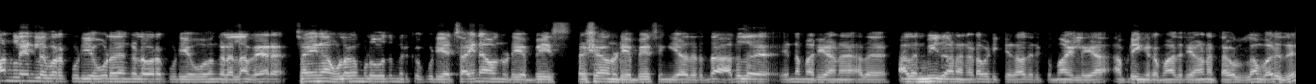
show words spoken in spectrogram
ஆன்லைன்ல வரக்கூடிய ஊடகங்கள்ல வரக்கூடிய ஊகங்கள் எல்லாம் வேற. சைனா உலகம் முழுவதும் இருக்கக்கூடிய சைனாவினுடைய பேஸ் ரஷ்யாவினுடைய பேஸ் எங்கேயாவது இருந்தா அதுல என்ன மாதிரியான அதை அதன் மீதான நடவடிக்கை ஏதாவது இருக்குமா இல்லையா அப்படிங்கிற மாதிரியான தகவல் எல்லாம் வருது.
